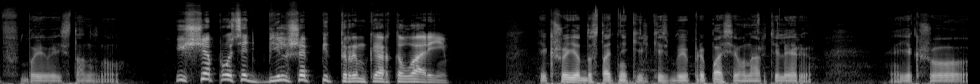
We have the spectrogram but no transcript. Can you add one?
в бойовий стан знову. І ще просять більше підтримки артилерії. Якщо є достатня кількість боєприпасів на артилерію, якщо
